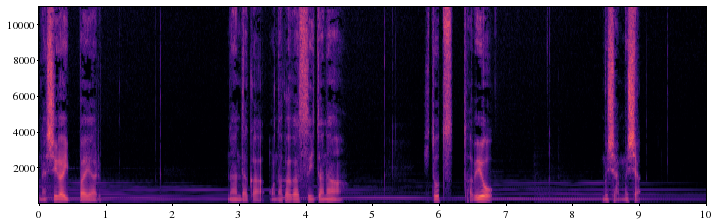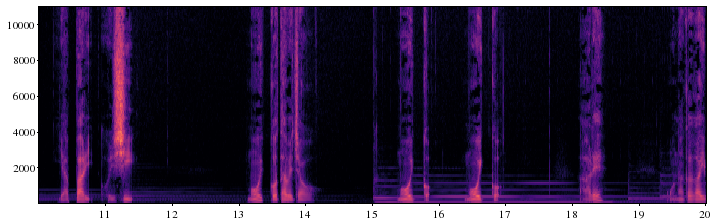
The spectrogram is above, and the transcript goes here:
梨がいっぱいある。なんだかお腹がすいたな。一つ食べよう。むしゃむしゃ。やっぱりおいしい。もう一個食べちゃおう。もう一個。もう一個。あれ？お腹がいっ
